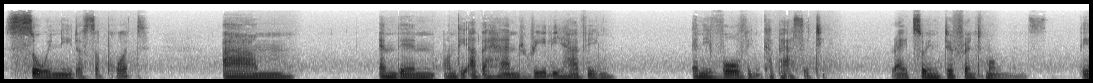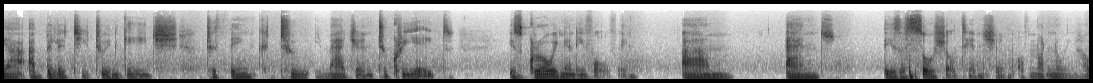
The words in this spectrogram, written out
so in need of support. Um, and then on the other hand, really having an evolving capacity, right? So in different moments, their ability to engage, to think, to imagine, to create is growing and evolving. Um, and there's a social tension of not knowing how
